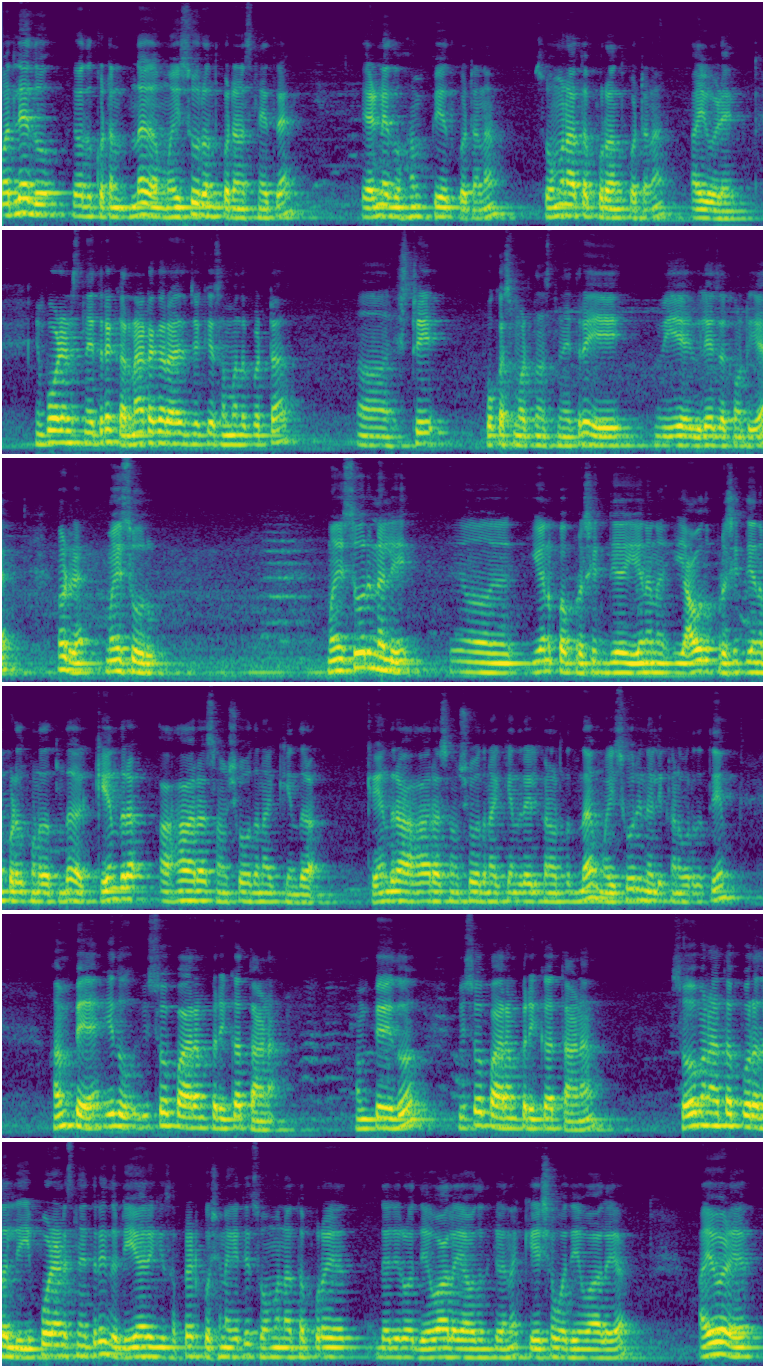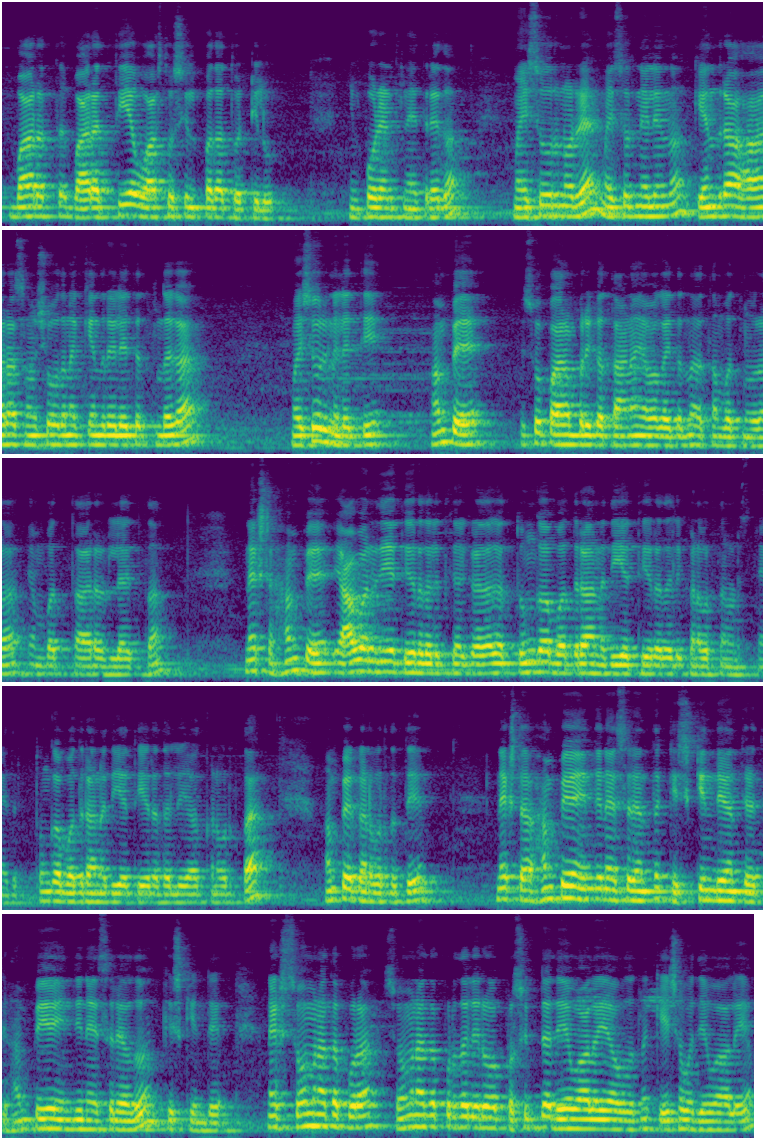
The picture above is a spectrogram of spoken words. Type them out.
ಮೊದಲೇದು ಯಾವುದು ಕೊಟ್ಟನ ಅಂತಂದಾಗ, ಮೈಸೂರು ಅಂತ ಕೊಟ್ಟಣ ಸ್ನೇಹಿತರೆ. ಎರಡನೇದು ಹಂಪಿ ಅಂತ ಕೊಟ್ಟನ, ಸೋಮನಾಥಪುರ ಅಂತ ಕೊಟ್ಟನ, ಐಹೊಳೆ. ಇಂಪಾರ್ಟೆಂಟ್ ಸ್ನೇಹಿತರೆ, ಕರ್ನಾಟಕ ರಾಜ್ಯಕ್ಕೆ ಸಂಬಂಧಪಟ್ಟ ಹಿಸ್ಟ್ರಿ ಫೋಕಸ್ ಮಾಡ್ತಾನೆ ಸ್ನೇಹಿತರೆ ಎ ವಿ ಎ ವಿಲೇಜ್ ಅಕೌಂಟಿಗೆ ನೋಡ್ರಿ, ಮೈಸೂರು. ಮೈಸೂರಿನಲ್ಲಿ ಏನಪ್ಪ ಪ್ರಸಿದ್ಧಿ ಏನನ್ನ ಯಾವುದು ಪ್ರಸಿದ್ಧಿಯನ್ನು ಪಡೆದುಕೊಂಡದಂತಂದ್ರೆ ಕೇಂದ್ರ ಆಹಾರ ಸಂಶೋಧನಾ ಕೇಂದ್ರ. ಕೇಂದ್ರ ಆಹಾರ ಸಂಶೋಧನಾ ಕೇಂದ್ರ ಎಲ್ಲಿ ಕಾಣಬರ್ತದೆ ಮೈಸೂರಿನಲ್ಲಿ ಕಾಣಬರ್ತೈತಿ ಹಂಪೆ, ಇದು ವಿಶ್ವ ಪಾರಂಪರಿಕ ತಾಣ. ಹಂಪೆ, ಇದು ವಿಶ್ವ ಪಾರಂಪರಿಕ ತಾಣ. ಸೋಮನಾಥಪುರದಲ್ಲಿ ಇಂಪಾರ್ಟೆಂಟ್ ಸ್ನೇಹಿತರೆ, ಇದು ಡಿ ಆರಿಗೆ ಸಪ್ರೇಟ್ ಕ್ವಶನ್ ಆಗೈತಿ. ಸೋಮನಾಥಪುರದಲ್ಲಿರುವ ದೇವಾಲಯ ಯಾವುದಂತ ಕೇಳಿದ್ರೆ ಕೇಶವ ದೇವಾಲಯ. ಐಹೊಳೆ ಭಾರತ, ಭಾರತೀಯ ವಾಸ್ತುಶಿಲ್ಪದ ತೊಟ್ಟಿಲು. ಇಂಪಾರ್ಟೆಂಟ್ ಸ್ನೇಹಿತರೆ ಇದು. ಮೈಸೂರು ನೋಡ್ರೆ ಮೈಸೂರಿನಲ್ಲಿ ಕೇಂದ್ರ ಆಹಾರ ಸಂಶೋಧನಾ ಕೇಂದ್ರ ಎಲ್ಲಿ ಐತೆ ಅಂದಾಗ ಮೈಸೂರಿನಲ್ಲಿ ಐತಿ ಹಂಪೆ ವಿಶ್ವ ಪಾರಂಪರಿಕ ತಾಣ ಯಾವಾಗ ಆಯ್ತಂದ್ರೆ ಹತ್ತೊಂಬತ್ತು ನೂರ ಎಂಬತ್ತಾರರಲ್ಲಿ ಆಯ್ತದ ನೆಕ್ಸ್ಟ್ ಹಂಪೆ ಯಾವ ನದಿಯ ತೀರದಲ್ಲಿ ಕೇಳಿದಾಗ ತುಂಗಭದ್ರಾ ನದಿಯ ತೀರದಲ್ಲಿ ಕಂಡುಬರ್ತದೆ ನೋಡಿ ಸ್ನೇಹಿತರೆ. ತುಂಗಭದ್ರಾ ನದಿಯ ತೀರದಲ್ಲಿ ಯಾವ ಕಂಡುಬರ್ತದೆ ಹಂಪೆ ಕಂಡುಬರ್ತೈತಿ ನೆಕ್ಸ್ಟ್ ಹಂಪಿಯ ಹಿಂದಿನ ಹೆಸರು ಅಂತ ಕಿಷ್ಕಿಂದೆ ಅಂತ ಹೇಳ್ತೀವಿ. ಹಂಪೆಯ ಹಿಂದಿನ ಹೆಸರು ಯಾವುದು? ಕಿಷ್ಕಿಂದೆ ನೆಕ್ಸ್ಟ್ ಸೋಮನಾಥಪುರ. ಸೋಮನಾಥಪುರದಲ್ಲಿರುವ ಪ್ರಸಿದ್ಧ ದೇವಾಲಯ ಯಾವುದನ್ನ ಕೇಶವ ದೇವಾಲಯ.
